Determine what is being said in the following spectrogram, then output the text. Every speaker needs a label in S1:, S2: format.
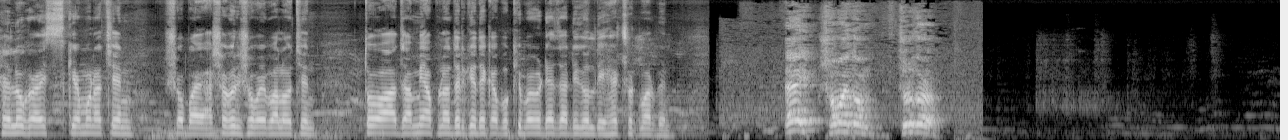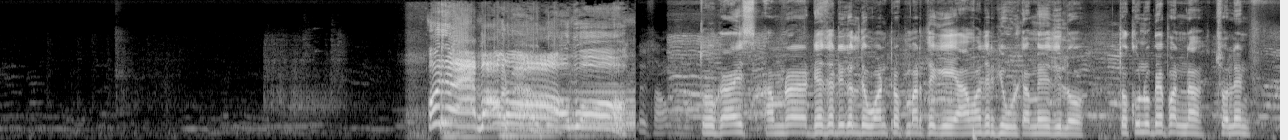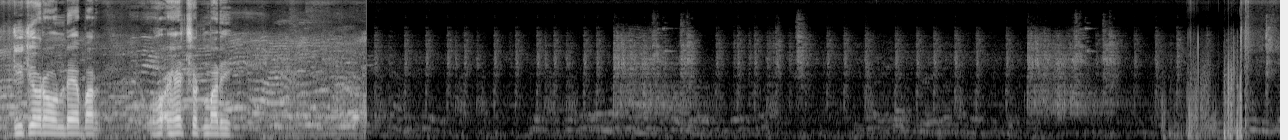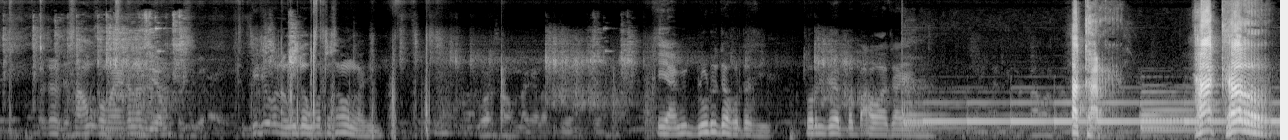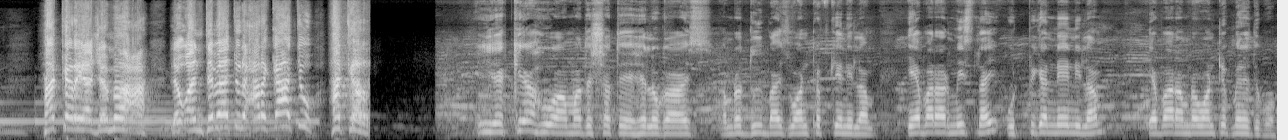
S1: Hello guys কেমন আছেন? সবাই আশা করি সবাই ভালো আছেন। তো আজ আমি আপনাদেরকে দেখাবো কীভাবে ডেজার্ট ইগল দিয়ে হেডশট মারবেন।
S2: এই সময় কম শুরু করো।
S1: তো গাইস আমরা ডেজার্ট ইগল দিয়ে ওয়ান টপ মারতে গিয়ে আমাদেরকে উল্টা মেরে দিল। তো কোনো ব্যাপার না চলেন দ্বিতীয় রাউন্ডে এবার হেডশট মারি। এই আমি ব্লুটুথ করতেছি তোর যে আওয়াজ আয়
S3: هكر هكر هكر يا جماعة لو انتبهتوا لحركاته هكر
S1: ইয়ে কে হুয়া আমাদের সাথে হ্যালো গাইস আমরা দুই বাইস ওয়ান ট্যাপ কে নিলাম এবার আর মিস নাই উডপিকার নিয়ে নিলাম এবার আমরা ওয়ান ট্যাপ মেরে দেবো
